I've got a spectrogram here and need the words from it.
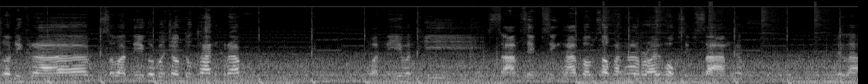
สวัสดีครับ สวัสดีคุณผู้ชมทุกท่านครับ วันนี้วันที่ 30 สิงหาคม 2563 ครับ เวลา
